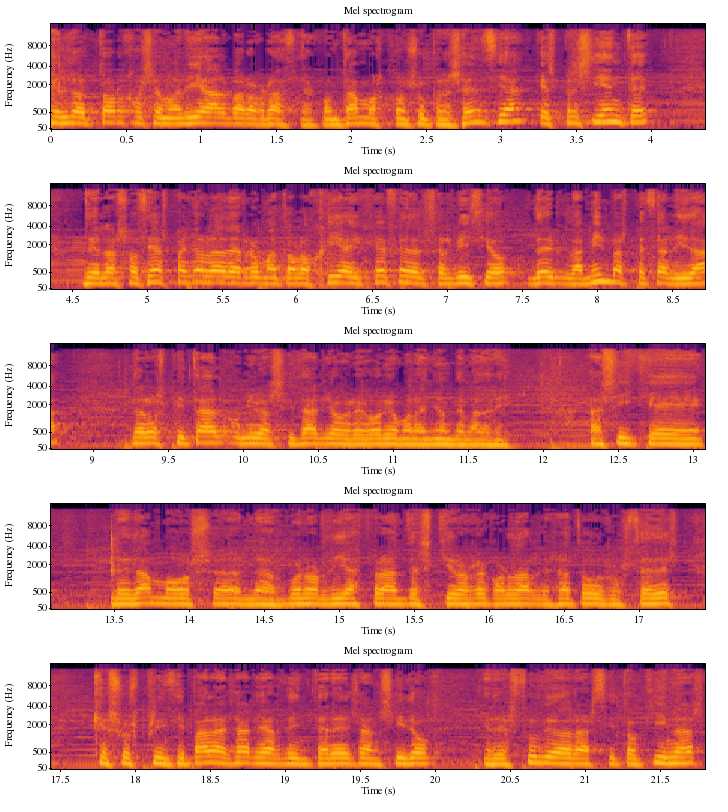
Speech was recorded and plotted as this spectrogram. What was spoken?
el doctor José María Álvaro Gracia. Contamos con su presencia, que es presidente de la Sociedad Española de Reumatología y jefe del servicio de la misma especialidad del Hospital Universitario Gregorio Marañón de Madrid. Así que le damos eh, los buenos días, pero antes quiero recordarles a todos ustedes que sus principales áreas de interés han sido el estudio de las citoquinas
